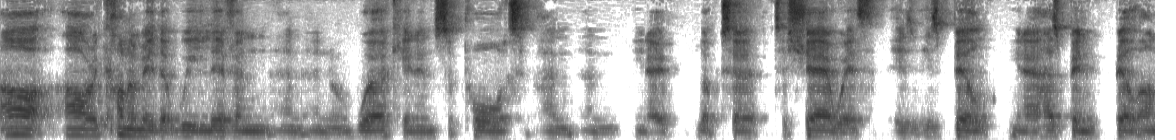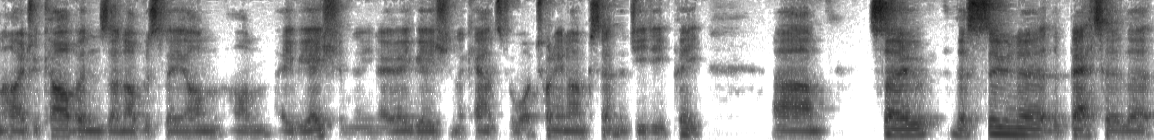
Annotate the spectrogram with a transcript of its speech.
Our our economy that we live and, and, and work in and support and, and you know look to, to share with is, is built you know has been built on hydrocarbons and obviously on on aviation. You know, aviation accounts for what 29% of the GDP. Um, so the sooner the better that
